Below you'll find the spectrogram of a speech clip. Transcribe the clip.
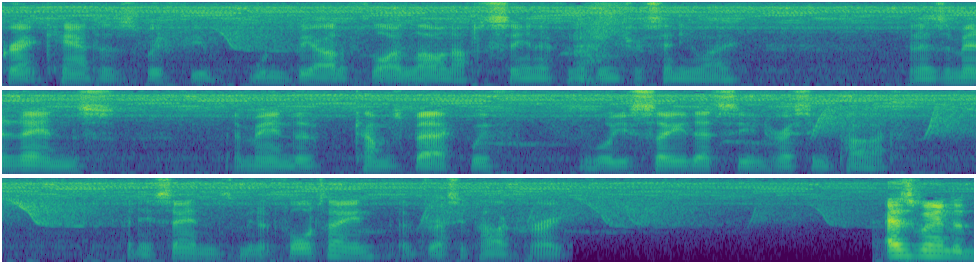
Grant counters with you wouldn't be able to fly low enough to see anything of interest anyway. And as the minute ends, Amanda comes back with, Well, you see, that's the interesting part. And this ends minute 14 of Jurassic Park 3. As we ended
